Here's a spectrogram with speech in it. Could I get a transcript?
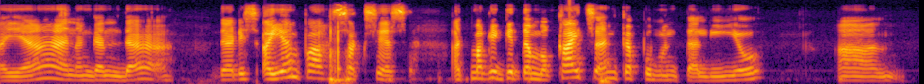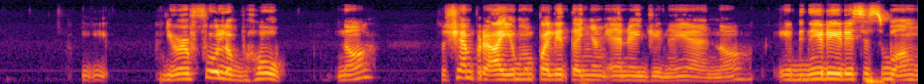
Ayan, ang ganda. That is, ayan pa, success. At makikita mo, kahit saan ka pumunta, Leo, um, you're full of hope, no? So, syempre, ayaw mong palitan yung energy na yan, no? Nire-resist mo ang,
